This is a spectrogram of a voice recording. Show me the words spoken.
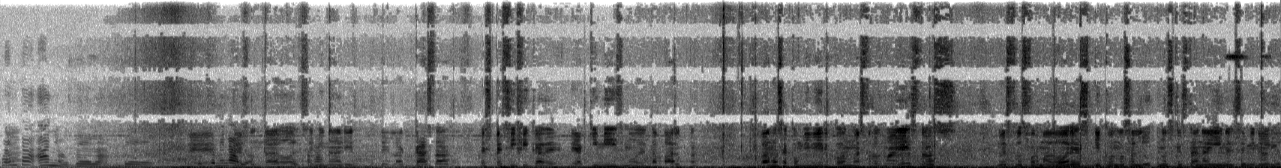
50 años de la, de, de- del seminario. fundado el Ajá. seminario, de la casa específica de, de aquí mismo, de Tapalpa. Vamos a convivir con nuestros maestros, nuestros formadores y con los alumnos que están ahí en el seminario.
